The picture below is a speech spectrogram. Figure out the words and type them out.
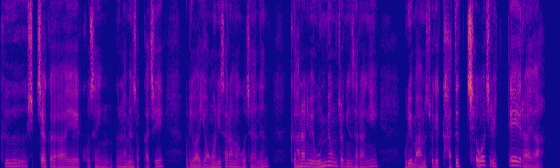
그 십자가의 고생을 하면서까지 우리와 영원히 사랑하고자 하는 그 하나님의 운명적인 사랑이 우리 마음속에 가득 채워질 때라야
